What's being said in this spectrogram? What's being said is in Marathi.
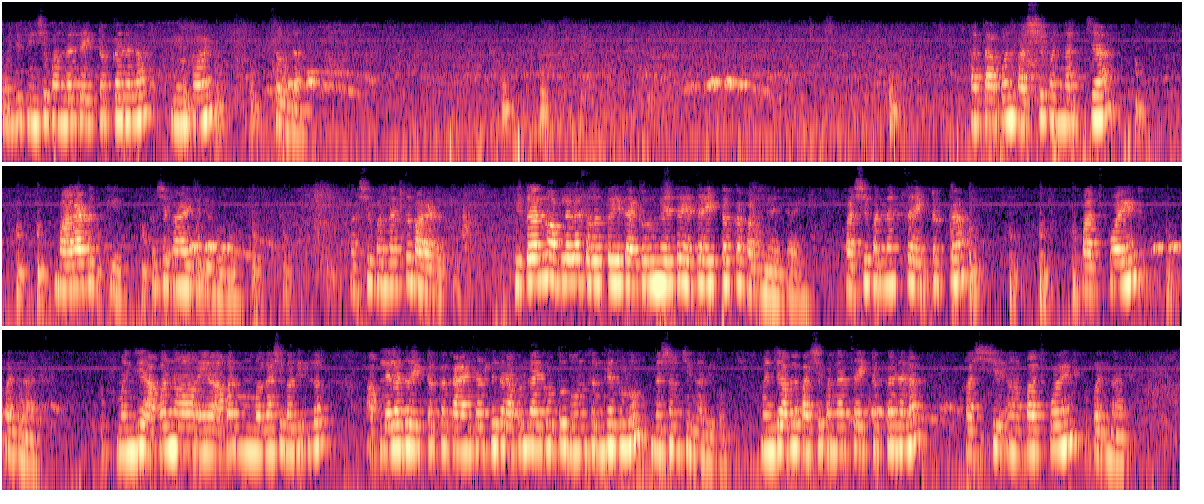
म्हणजे तीनशे पंधराचा एक टक्का झाला तीन पॉईंट चौदा. आता आपण पाचशे पन्नासच्या बारा टक्के कसे काढायचे ते बघू. पाचशे पन्नासचं बारा टक्के. मित्रांनो आपल्याला सर्वात पहिले काय करून घ्यायचं आहे? याचा एक टक्का काढून घ्यायचा आहे. पाचशे पन्नासचा एक टक्का. पाच पॉईंट पन्नास. म्हणजे आपण आपण मगाशी बघितलं आपल्याला जर एक टक्का काढायचा असले तर आपण काय करतो? दोन संख्या सोडून दशांश चिन्ह देतो. म्हणजे आपला पाचशे पन्नासचा एक टक्का झाला. पाचशे पाच पॉईंट पन्नास.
